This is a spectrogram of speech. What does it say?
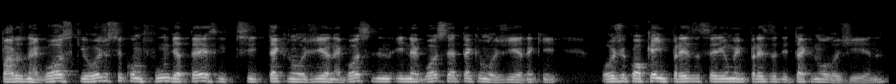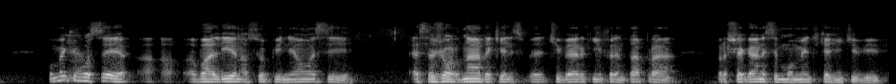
para os negócios que hoje se confunde até se tecnologia é negócio e negócio é tecnologia, né? Que hoje qualquer empresa seria uma empresa de tecnologia, né? Como é que você avalia, na sua opinião, esse, essa jornada que eles eh, tiveram que enfrentar para chegar nesse momento que a gente vive?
